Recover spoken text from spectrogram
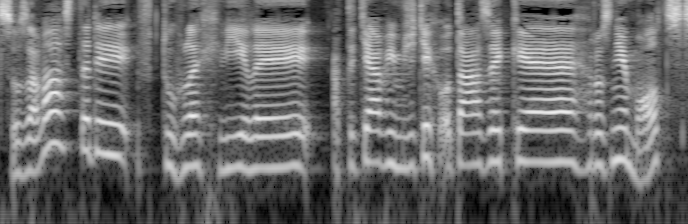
Co za vás tedy v tuhle chvíli, a teď já vím, že těch otázek je hrozně moc,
